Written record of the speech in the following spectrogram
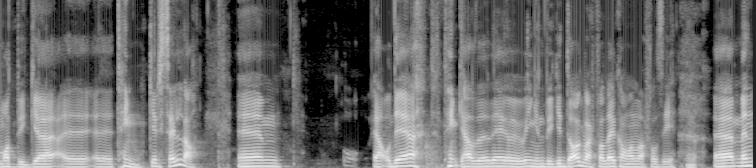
om at bygget eh, eh, tenker selv. da. Em, ja, og det tenker jeg, det, det gjør jo ingen bygg i dag, hvert fall, det kan man i hvert fall si. Eh, men,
